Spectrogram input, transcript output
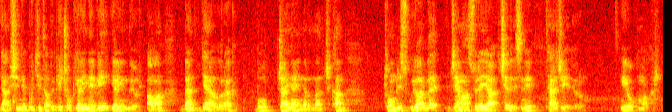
Yani şimdi bu kitabı birçok yayın evi yayınlıyor ama ben genel olarak bu can yayınlarından çıkan Tomris Uyar ve Cemal Süreyya çevirisini tercih ediyorum. İyi okumalar.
